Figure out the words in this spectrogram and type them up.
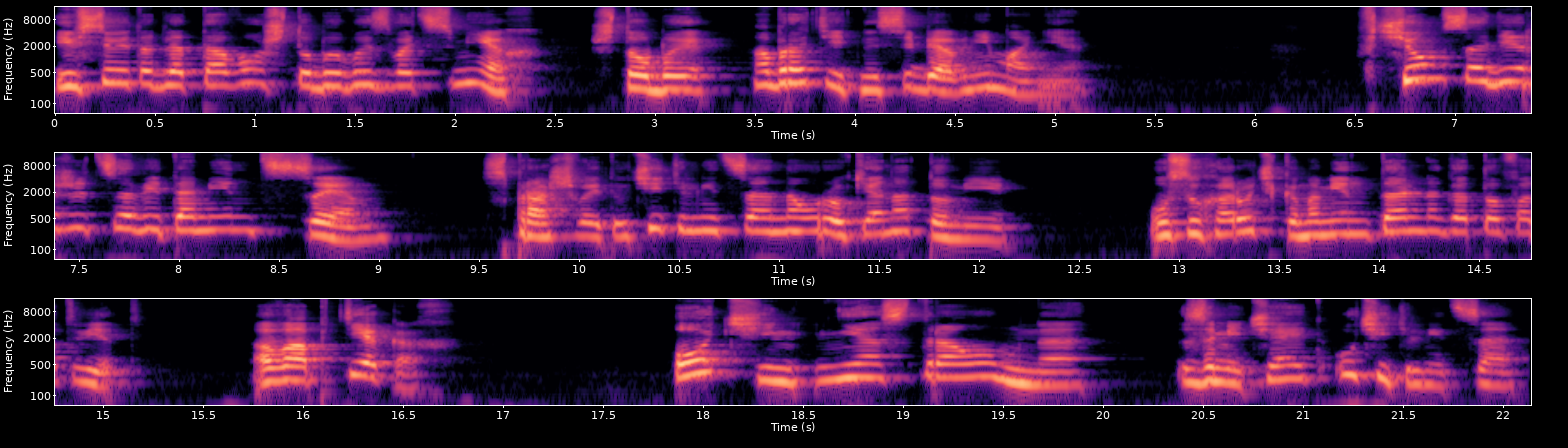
И все это для того, чтобы вызвать смех, чтобы обратить на себя внимание. В чем содержится витамин С? спрашивает учительница на уроке анатомии. У Сухоручка моментально готов ответ. В аптеках. Очень неостроумно, замечает учительница.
